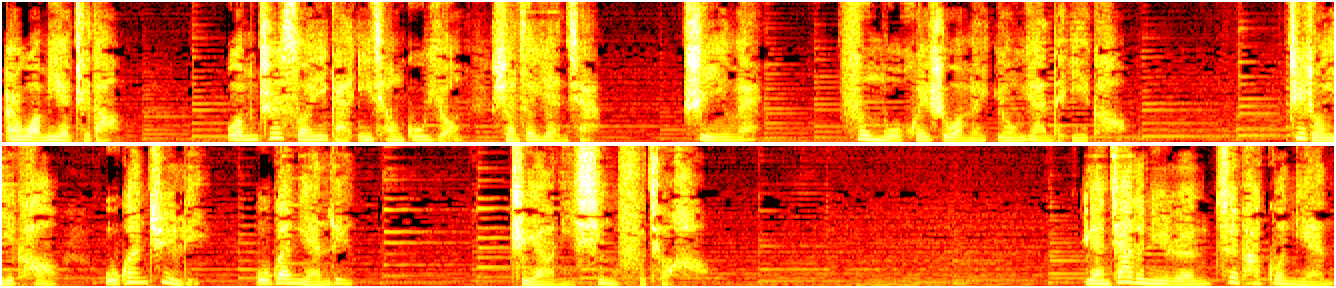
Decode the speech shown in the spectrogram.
而我们也知道，我们之所以敢一腔孤勇选择远嫁，是因为父母会是我们永远的依靠。这种依靠无关距离，无关年龄，只要你幸福就好。远嫁的女人最怕过年。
